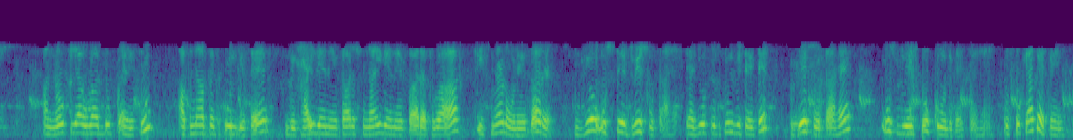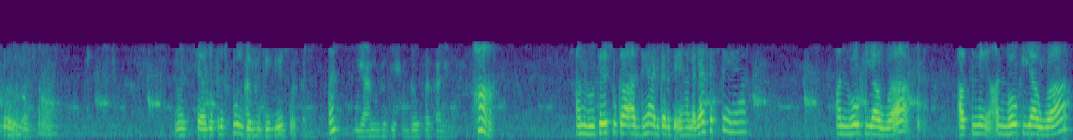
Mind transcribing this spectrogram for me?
अनुभव किया हुआ दुख का हेतु अपना प्रतिकूल विषय दिखाई देने पर सुनाई देने पर अथवा स्मरण होने पर जो उससे द्वेष होता है या जो प्रतिकूल विषय से द्वेष होता है उस द्वेष को क्रोध कहते हैं। उसको क्या कहते हैं? हाँ। अच्छा जो प्रतिकूल के प्रति द्वेष हाँ, हाँ। अनुभूतेश का अध्ययन करके यहाँ लगा सकते हैं आप। अनुभव किया हुआ अपने अनुभव किया हुआ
